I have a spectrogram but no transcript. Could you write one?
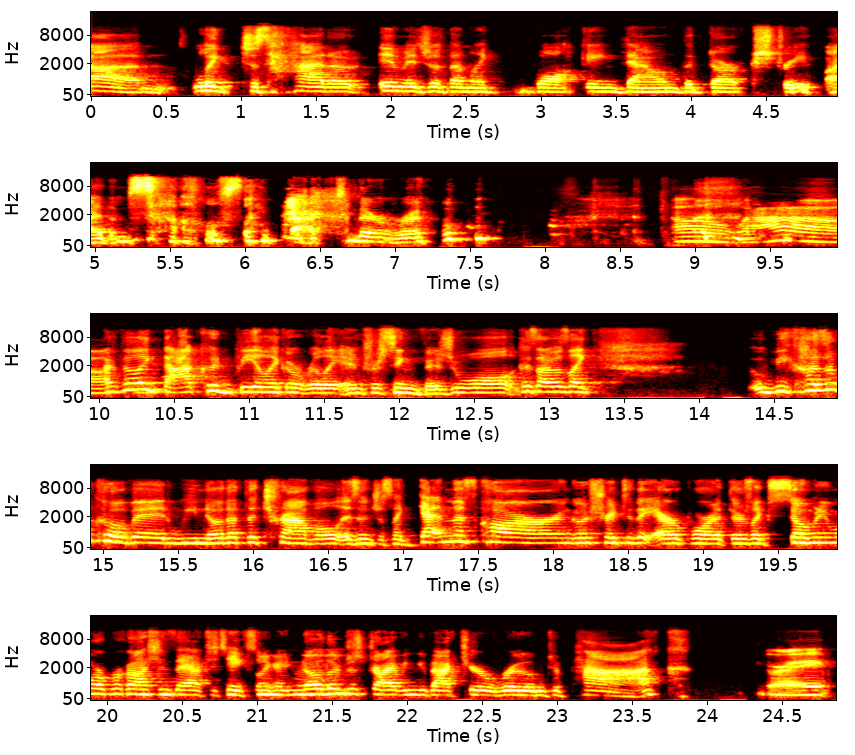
um like just had a image of them like walking down the dark street by themselves like back to their room Oh wow. I feel like that could be like a really interesting visual because I was like, because of COVID, we know that the travel isn't just like get in this car and go straight to the airport. There's like so many more precautions they have to take. So like I know they're Mhm. just driving you back to your room to pack. Right.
